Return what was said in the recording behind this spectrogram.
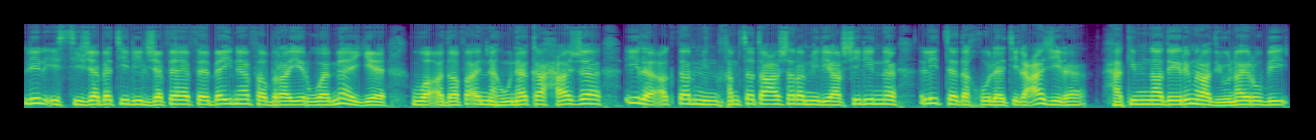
للاستجابة للجفاف بين فبراير وماي. وأضاف أن هناك حاجة إلى أكثر من 15 مليار شيلين للتدخلات العاجلة. حكيم ناظر راديو نيروبي.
